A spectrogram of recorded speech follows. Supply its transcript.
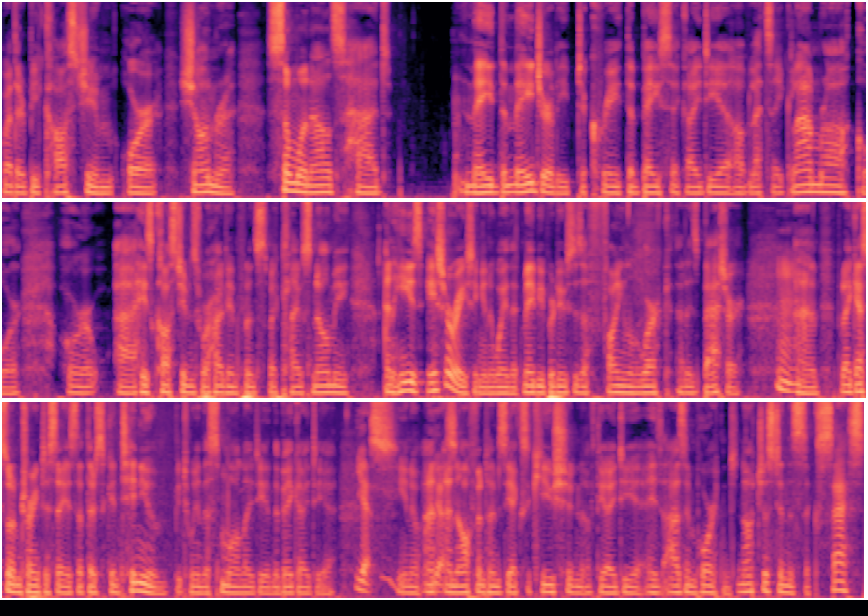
whether it be costume or genre, someone else had made the major leap to create the basic idea of let's say glam rock or or uh, his costumes were highly influenced by Klaus Nomi and he is iterating in a way that maybe produces a final work that is better Mm. um, but I guess what I'm trying to say is that there's a continuum between the small idea and the big idea yes. you know and, Yes. and oftentimes the execution of the idea is as important not just in the success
